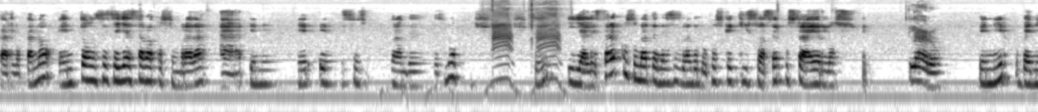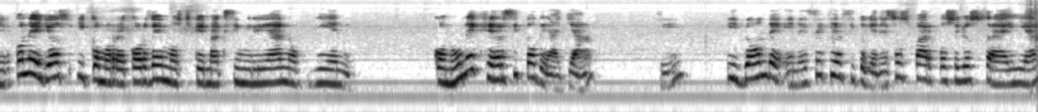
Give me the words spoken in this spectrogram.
Carlota no. Entonces ella estaba acostumbrada a tener esos grandes lujos. Y al estar acostumbrada a tener esos grandes lujos, ¿qué quiso hacer? Pues traerlos. Claro. Venir, venir con ellos y como recordemos que Maximiliano viene con un ejército de allá, ¿sí? Y donde en ese ejército y en esos barcos ellos traían,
